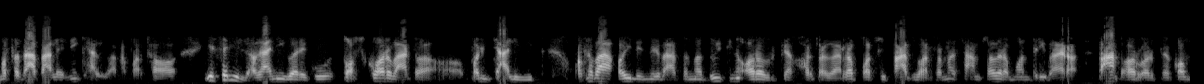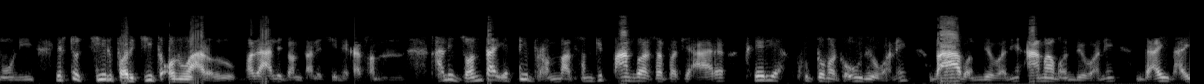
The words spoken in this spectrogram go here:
मतदाताले नै ख्याल गर्नुपर्छ यसरी लगानी गरेको तस्करबाट परिचालित अथवा अहिले निर्वाचनमा दुई तिन अरब रुपियाँ खर्च गरेर पछि पाँच वर्षमा सांसद र मन्त्री भएर पाँच अरब रुपियाँ कमाउने यस्तो चिर परिचित अनुहारहरू मजाले जनताले चिनेका छन्। खालि जनता यति भ्रममा छन् कि पाँच वर्षपछि आएर फेरि खुट्टोमा ढौदियो भने बा भनिदियो भने आमा भनिदियो भने दाई भाइ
